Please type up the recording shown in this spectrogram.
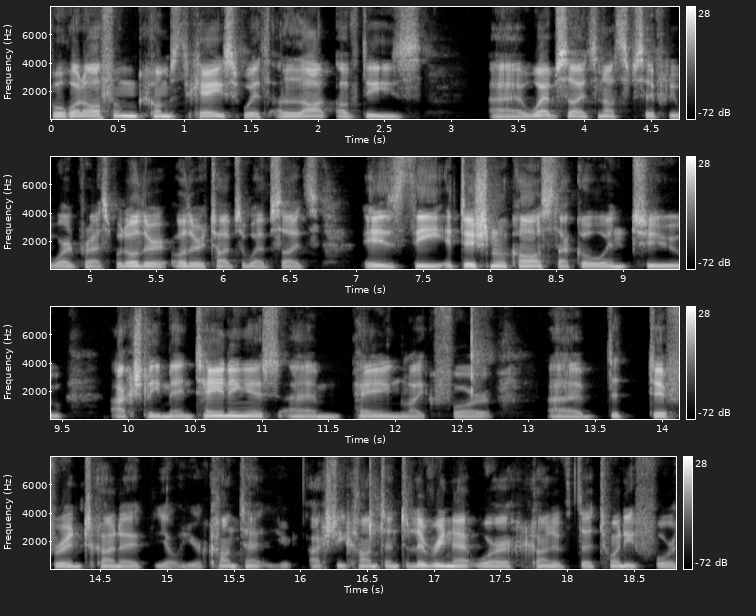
but what often comes the case with a lot of these uh, websites, not specifically WordPress, but other other types of websites, is the additional costs that go into actually maintaining it, um, paying like for uh, the different kind of you know your content, your actually content delivery network, kind of the twenty four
